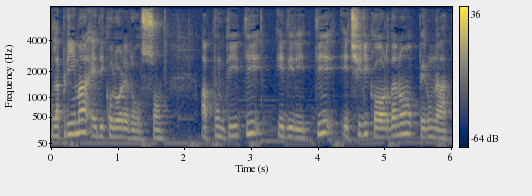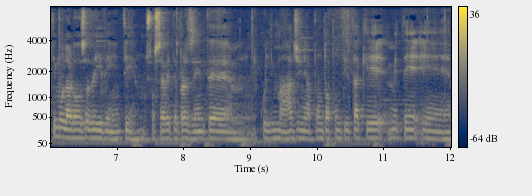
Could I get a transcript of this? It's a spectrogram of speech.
La prima è di colore rosso, appuntiti e diritti e ci ricordano per un attimo la rosa dei venti. Non so se avete presente um, quell'immagine appunto appuntita che mette... Eh,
